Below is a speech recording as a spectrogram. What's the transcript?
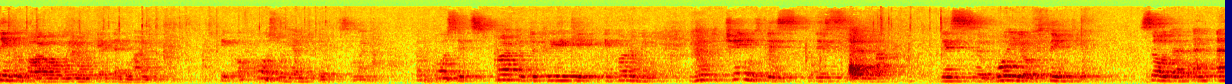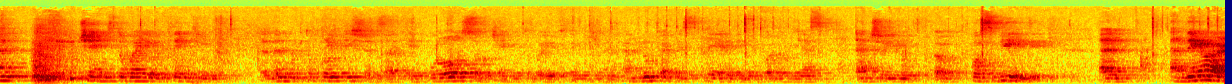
think about, oh, we don't get any money. Of course we have to get this money. Of course it's part of the creative economy. You have to change this, this, uh, this uh, way of thinking. So that, and, and if you change the way of thinking, uh, then the politicians, I think, will also change the way of thinking and, and look at this creative economy as actually a, a possibility. And, and there are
